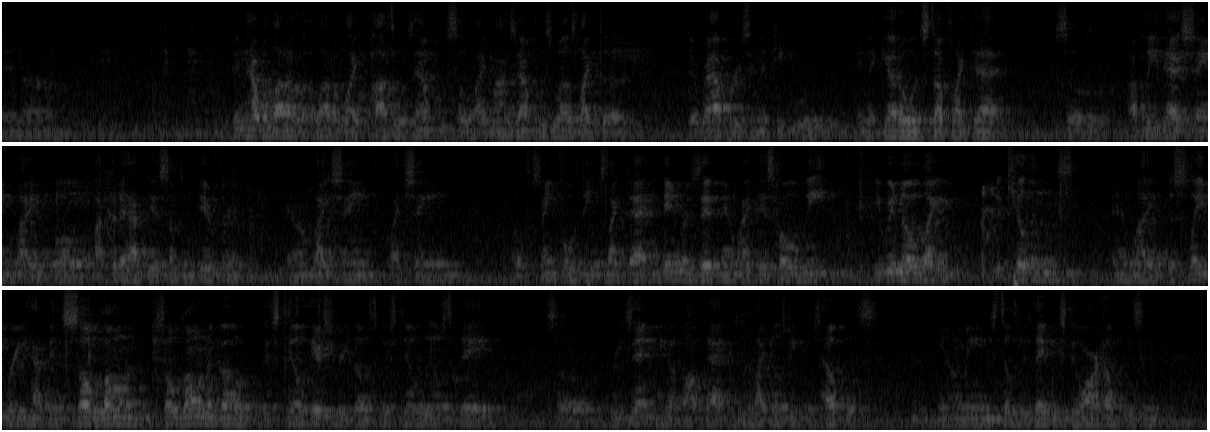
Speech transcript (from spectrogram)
and um, didn't have a lot of a lot of like positive examples. So like my examples was like the the rappers and the people in the ghetto and stuff like that. So I believe that shame, like, well, I could have did something different, and I'm like shame, like shame of shameful things like that, and then resentment, like this whole week, even though like the killings and like the slavery have been so long, so long ago, it's still history though, so it still lives today. So resent me about that because it's like those people was helpless. You know what I mean? Still to this day, we still are helpless in,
